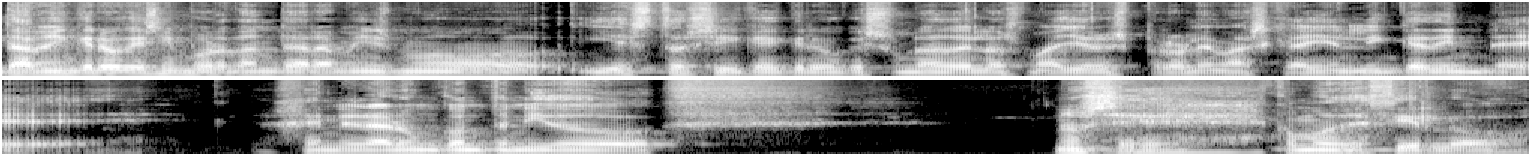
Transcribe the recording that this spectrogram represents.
también creo que es importante ahora mismo, y esto sí que creo que es uno de los mayores problemas que hay en LinkedIn, de generar un contenido no sé cómo decirlo,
